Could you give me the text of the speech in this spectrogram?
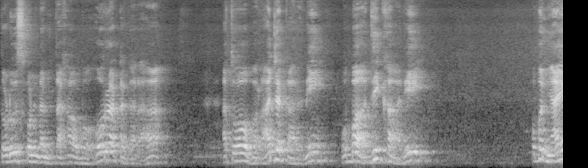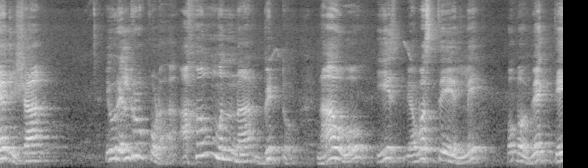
ತೊಡಗಿಸ್ಕೊಂಡಂತಹ ಒಬ್ಬ ಹೋರಾಟಗಾರ ಅಥವಾ ಒಬ್ಬ ರಾಜಕಾರಣಿ, ಒಬ್ಬ ಅಧಿಕಾರಿ, ಒಬ್ಬ ನ್ಯಾಯಾಧೀಶ, ಇವರೆಲ್ಲರೂ ಕೂಡ ಅಹಮ್ಮನ್ನು ಬಿಟ್ಟು ನಾವು ಈ ವ್ಯವಸ್ಥೆಯಲ್ಲಿ ಒಬ್ಬ ವ್ಯಕ್ತಿ,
